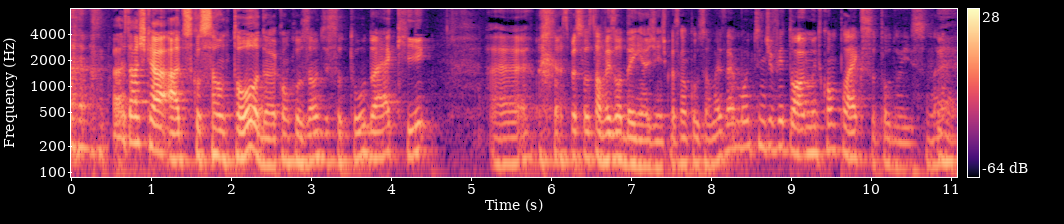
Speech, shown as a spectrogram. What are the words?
Mas eu acho que a, a, discussão toda, a conclusão disso tudo é que é, as pessoas talvez odeiem a gente com essa conclusão, mas é muito individual e muito complexo tudo isso, né?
